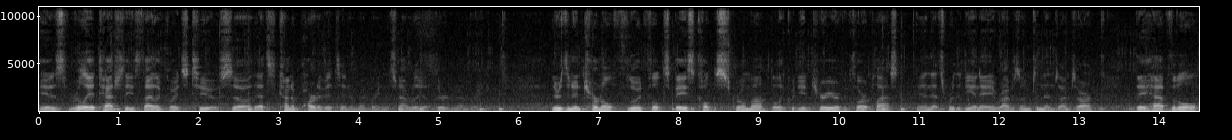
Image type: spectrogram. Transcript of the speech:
is really attached to these thylakoids too, so that's kind of part of its inner membrane. It's not really a third membrane. There's an internal fluid-filled space called the stroma, the liquidy interior of the chloroplast, and that's where the DNA, ribosomes, and enzymes are. They have little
